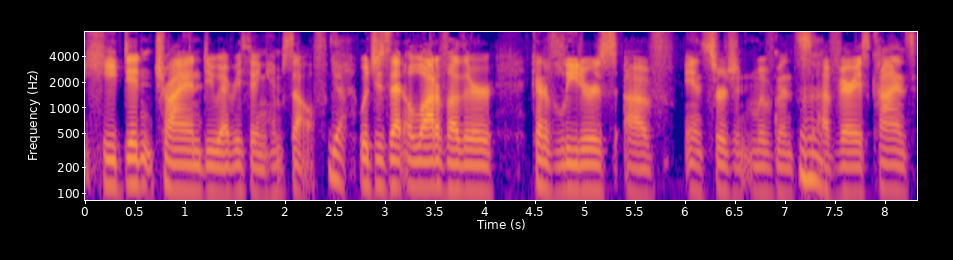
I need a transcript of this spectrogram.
he didn't try and do everything himself. Yeah. Which is that a lot of other kind of leaders of insurgent movements mm-hmm. of various kinds,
